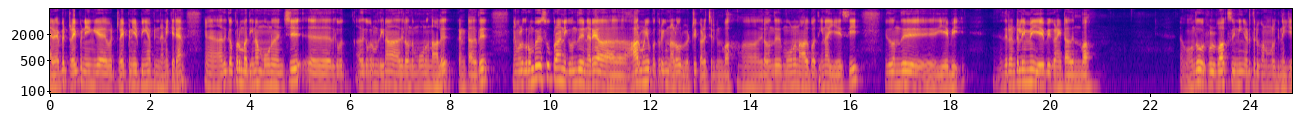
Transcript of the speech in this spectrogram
நிறைய பேர் ட்ரை பண்ணிங்க ட்ரை பண்ணியிருப்பீங்க அப்படின்னு நினைக்கிறேன். அதுக்கப்புறம் பார்த்திங்கன்னா மூணு அஞ்சு அதுக்கப்புறம் அதுக்கப்புறம் பார்த்திங்கன்னா அதில் வந்து மூணு நாலு கனெக்ட் ஆகுது. நம்மளுக்கு ரொம்பவே சூப்பராக இன்றைக்கி வந்து நிறையா ஆறு மணியை பொறுத்த வரைக்கும் நல்ல ஒரு வெற்றி கிடச்சிருக்குன்பா. இதில் வந்து மூணு நாலு பார்த்திங்கன்னா ஏசி இது வந்து ஏபி இது ரெண்டுலேயுமே ஏபி கனெக்ட் ஆகுதுன்பா. நம்ம வந்து ஒரு ஃபுல் பாக்ஸ் வின்னிங் எடுத்திருக்கோம் நம்மளுக்கு இன்றைக்கி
